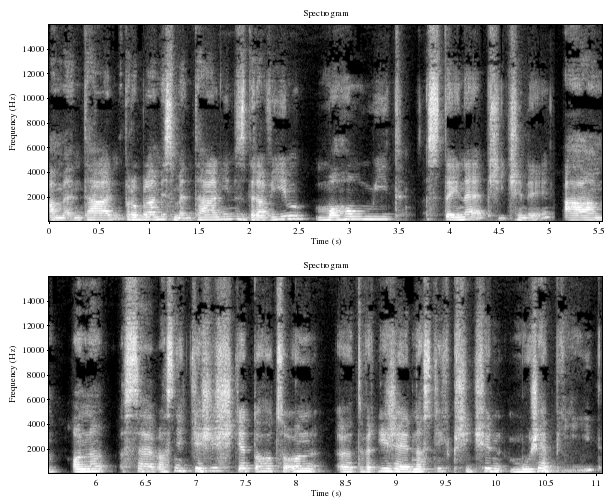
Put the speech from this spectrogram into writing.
a mentální, problémy s mentálním zdravím mohou mít stejné příčiny a on se vlastně těžiště toho, co on e, tvrdí, že jedna z těch příčin může být,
